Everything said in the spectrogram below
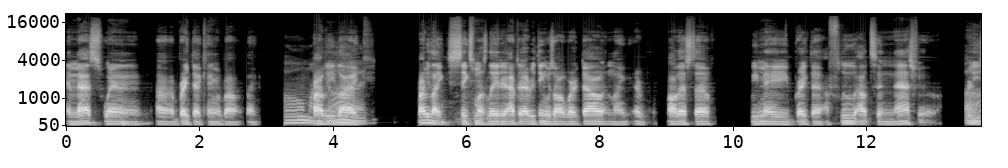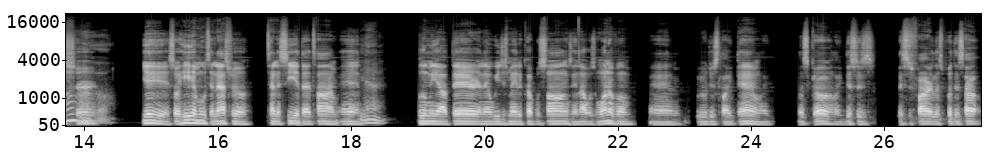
And that's when uh Break That came about. Like Oh my probably god. like probably like 6 months later after everything was all worked out and like all that stuff, we made Break That. I flew out to Nashville. pretty sure. Oh, Yeah, yeah. So he had moved to Nashville, Tennessee at that time and Yeah. flew me out there and then we just made a couple songs and that was one of them and we were just like damn like let's go like this is this is fire let's put this out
